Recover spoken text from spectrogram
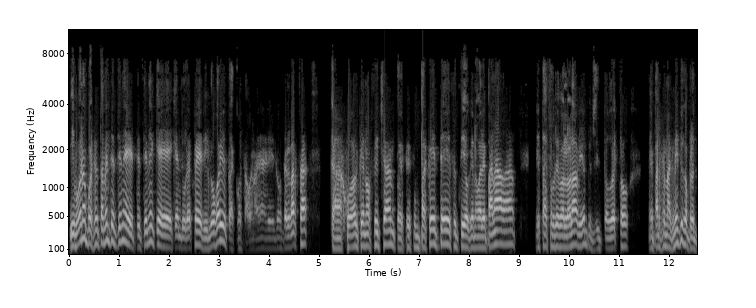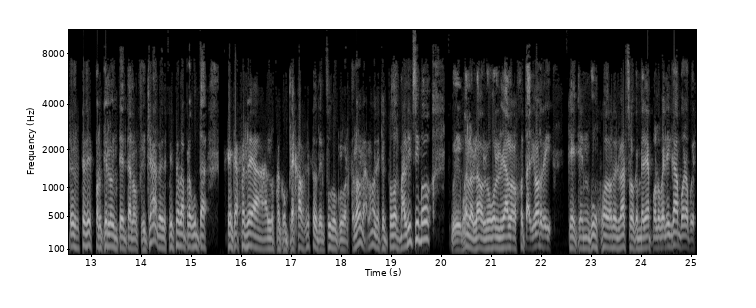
y bueno, pues ciertamente te tiene, te tiene que, endurecer. Y luego hay otra cosa, bueno, eh, los del Barça, cada jugador que nos fichan, pues es un paquete, es un tío que no vale para nada, está sobrevalorado, bien, pues sí, todo esto me parece magnífico, pero entonces ustedes, ¿por qué lo intentaron fichar? Es decir, esa es la pregunta que hay que hacerle a los acomplejados estos del Fútbol Club Barcelona, ¿no? Es decir, todo es malísimo, y bueno, luego, ya los J. Jordi, que, que ningún jugador del Barça lo dé por Bellingham, bueno, pues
